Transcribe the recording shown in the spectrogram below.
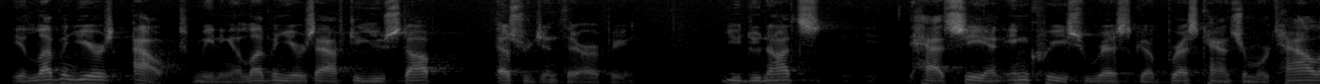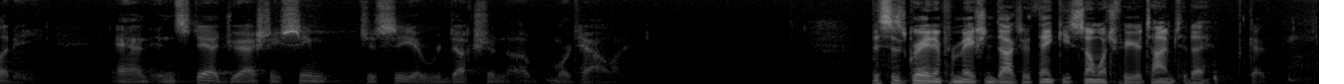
11 years out, meaning 11 years after you stop estrogen therapy, you do not has, see an increased risk of breast cancer mortality, and instead you actually seem to see a reduction of mortality. This is great information, Doctor. Thank you so much for your time today.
